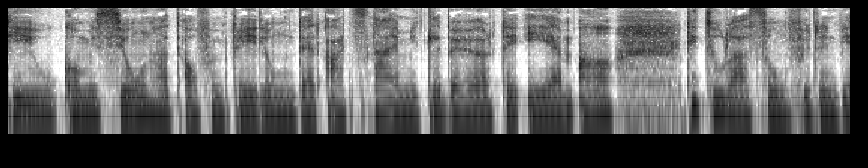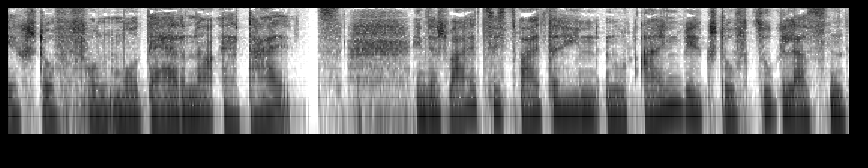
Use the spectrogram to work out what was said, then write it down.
Die EU-Kommission hat auf Empfehlung der Arzneimittelbehörde EMA die Zulassung für den Wirkstoff von Moderna erteilt. In der Schweiz ist weiterhin nur ein Wirkstoff zugelassen.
